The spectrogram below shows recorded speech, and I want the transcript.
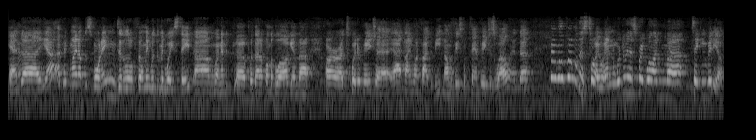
And uh, yeah, I picked mine up this morning. Did a little filming with the Midway State. Um, we're going to uh, put that up on the blog and uh, our uh, Twitter page uh, at 915 The Beat and on the Facebook fan page as well. And uh, had a little fun with this toy. And we're doing this break while I'm uh, taking video.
